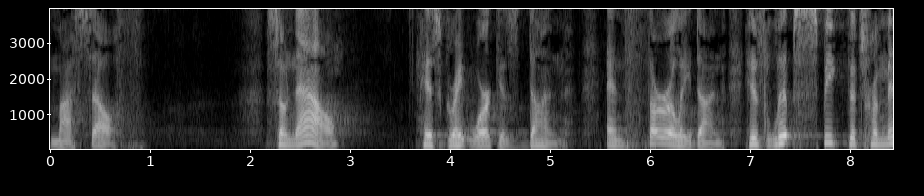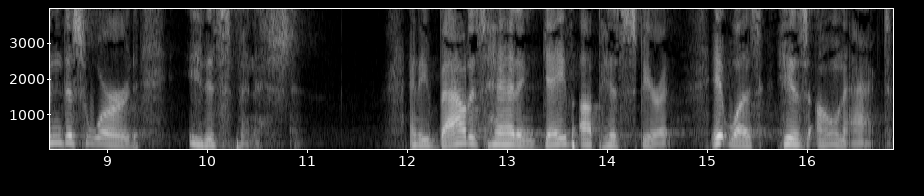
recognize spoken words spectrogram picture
myself. So now his great work is done and thoroughly done. His lips speak the tremendous word. It is finished. And he bowed his head and gave up his spirit. It was his own act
